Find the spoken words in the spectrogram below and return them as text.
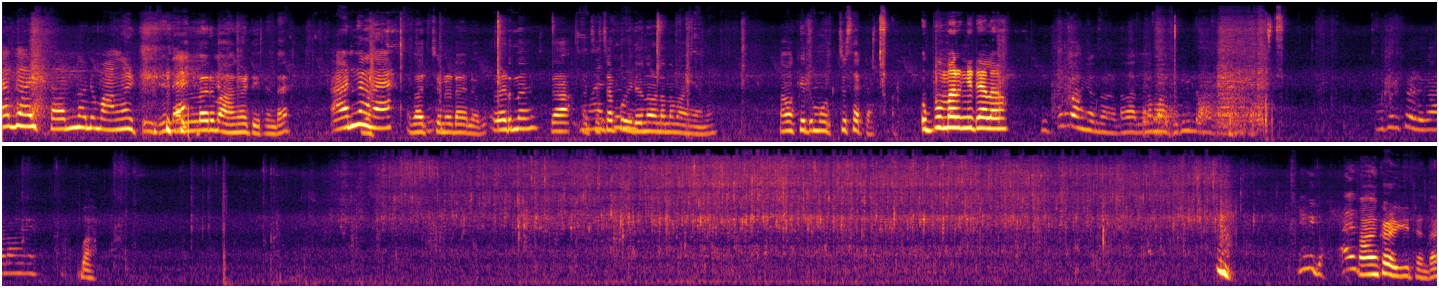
ഹലോ ഗൈസ് അന്നൊരു മാങ്ങ കിട്ടിയിട്ടുണ്ട് നല്ലൊരു മാങ്ങ കിട്ടിയിട്ടുണ്ടേ അച്ഛന്റെ ഡയലോഗ് എവിടുന്ന്? അച്ഛച്ച പീടിയെന്ന് കൊണ്ടുവന്ന മാങ്ങയാണ് നമുക്കിത് മുറിച്ച് സെറ്റാക്കാം ഉപ്പും പറഞ്ഞിട്ടാലോ ഉപ്പും മാങ്ങയൊന്നും വേണ്ട. നല്ല മധുരമില്ല വാ മാങ്ങ കഴുകിയിട്ടുണ്ടേ.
